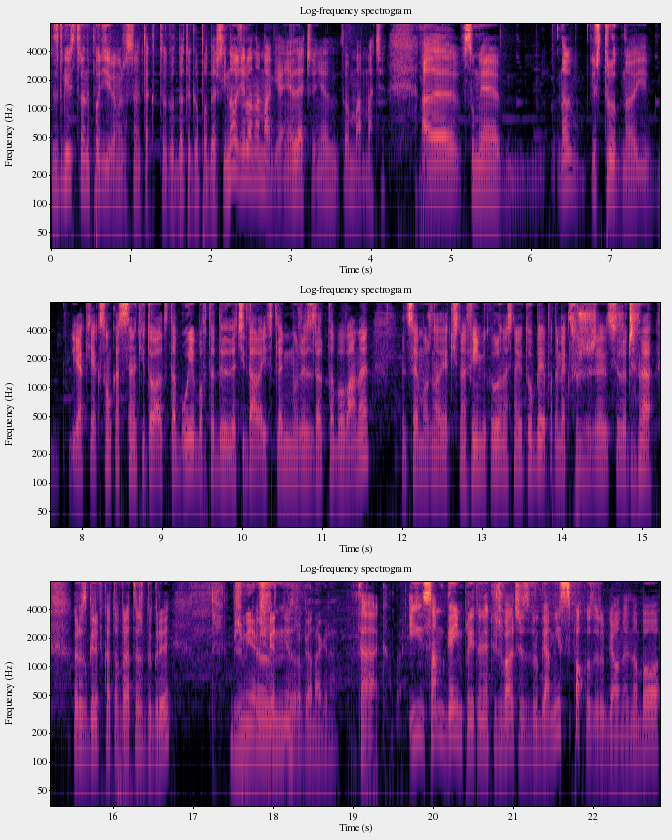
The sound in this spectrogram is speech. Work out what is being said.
z drugiej strony podziwiam, że sobie tak do, do, tego podeszli. No, zielona magia, nie? Leczy, nie? To ma, macie. Ale w sumie, no, już trudno. Jak, jak są kascenki, to alt-tabuję, bo wtedy leci dalej w tle, mimo że jest zaltabowane. Więc sobie można jakiś na filmik oglądać na YouTubie, potem jak słyszysz, że się zaczyna rozgrywka, to wracasz do gry. Brzmi jak świetnie um, zrobiona gra. Tak. I sam gameplay, ten jak już walczysz z wrogami, jest spoko zrobiony, no bo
